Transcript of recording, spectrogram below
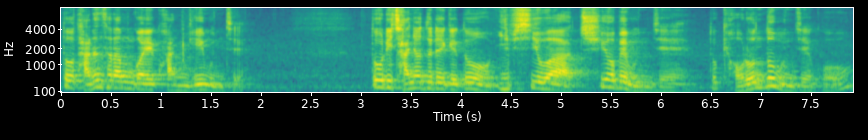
또 다른 사람과의 관계의 문제, 또 우리 자녀들에게도 입시와 취업의 문제, 또 결혼도 문제고,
